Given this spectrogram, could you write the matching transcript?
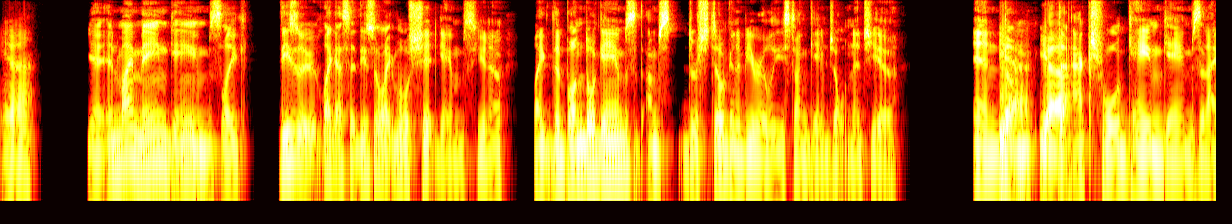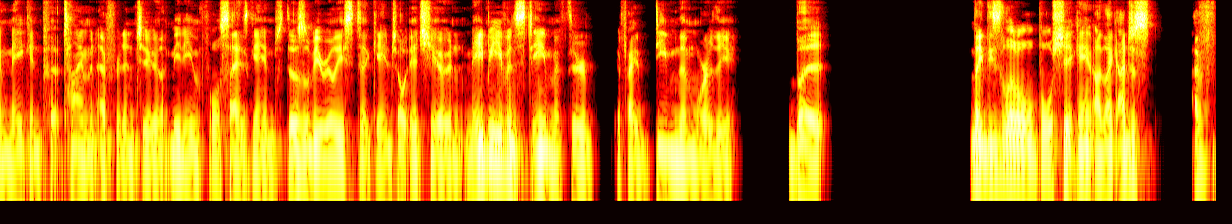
yeah, Yeah, in my main games, like these are like I said, these are like little shit games, you know. Like the bundle games, I'm they're still going to be released on Game Jolt and itch.io. And Yeah, the, yeah. the actual game games that I make and put time and effort into, like medium full size games, those will be released to Game Jolt itch.io and maybe even Steam if they're if I deem them worthy. But like these little bullshit games, like I just I've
